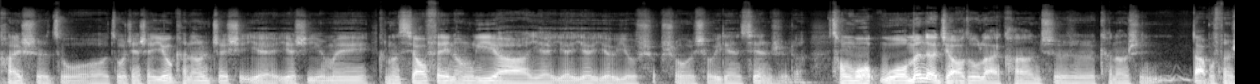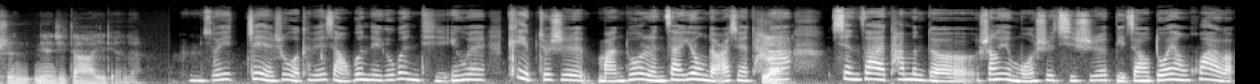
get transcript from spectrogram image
开始做做健身，也有可能这是也也是因为可能消费能力啊，也也也有有受受受一点限制的。从我我们的角度来看，是可能是大部分是年纪大一点的。嗯，所以这也是我特别想问的一个问题，因为 Keep 就是蛮多人在用的，而且它。现在他们的商业模式其实比较多样化了。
